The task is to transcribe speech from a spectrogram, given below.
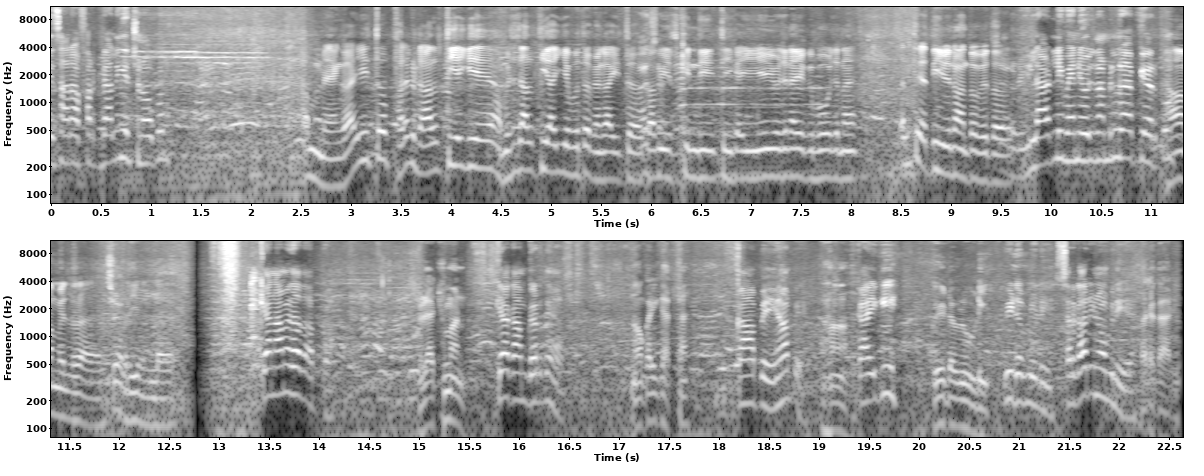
ये सारा फ़र्क डालेंगे चुनाव पर? अब महँगाई तो फ़र्क डालती है ये हमेशा डालती आई है वो तो महँगाई तो। अच्छा। कभी इसकी दी थी कभी ये योजना है वो योजना है चलती रहती है योजना तो भी तो। लाडली बहन योजना मिल रहा है आपके घर पर हाँ मिल रहा है बढ़िया मिल रहा है। क्या नाम है दादा आपका? लक्ष्मण। क्या काम करते हैं आप? नौकरी करता है। कहाँ पे यहाँ पे? हाँ। काय की? पी डब्ल्यू डी पीडब्ल्यूडी सरकारी नौकरी है? सरकारी।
